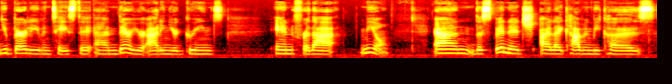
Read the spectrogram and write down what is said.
you barely even taste it and there you're adding your greens in for that meal and the spinach i like having because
